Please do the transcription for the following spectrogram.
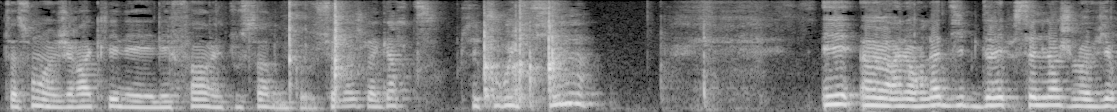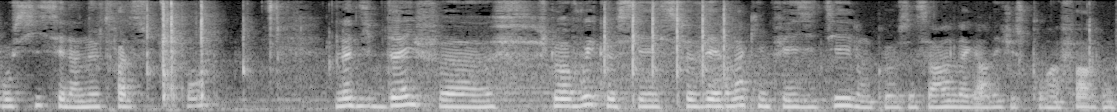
De toute façon, euh, j'ai raclé les, phares et tout ça. Donc, euh, celle-là, je la garde. C'est toujours utile. Et euh, alors, la Deep Dive, celle-là, je la vire aussi. C'est la Neutral Sport. La Deep Dive, je dois avouer que c'est ce verre-là qui me fait hésiter. Donc, ça sert à rien de la garder juste pour un phare. Donc,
